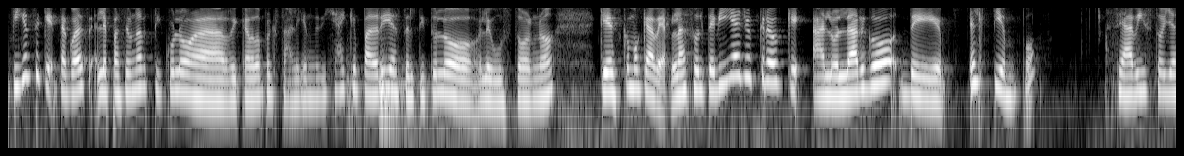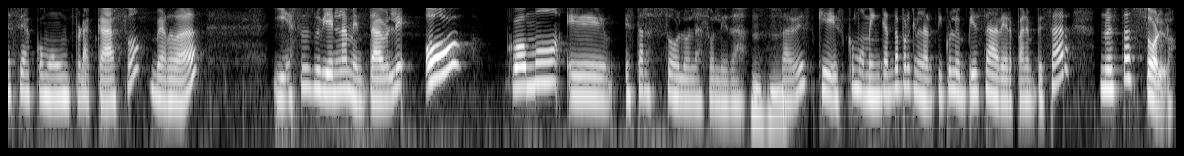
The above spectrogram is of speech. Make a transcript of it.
fíjense que, ¿te acuerdas? Le pasé un artículo a Ricardo porque estaba leyendo y dije, ay, qué padre, y hasta el título le gustó, ¿no? Que es como que, a ver, la soltería yo creo que a lo largo de el tiempo se ha visto ya sea como un fracaso, ¿verdad? Y eso es bien lamentable. O como eh, estar solo, la soledad, ¿sabes? Que es como, me encanta porque en el artículo empieza a ver, para empezar, no estás solo,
